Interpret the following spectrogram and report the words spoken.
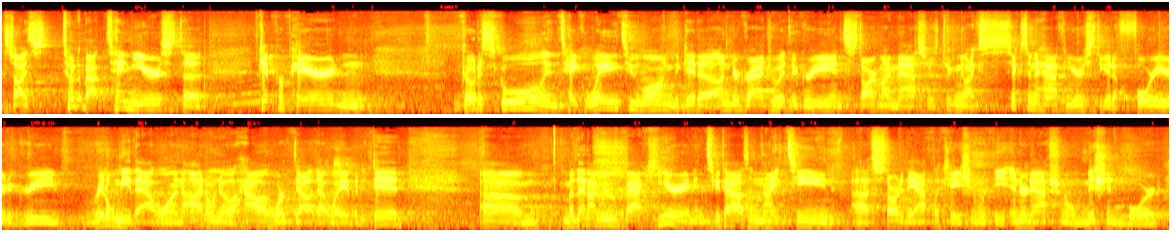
So I took about 10 years to get prepared and go to school and take way too long to get an undergraduate degree and start my master's. It took me like six and a half years to get a four year degree. Riddle me that one. I don't know how it worked out that way, but it did. Um, but then I moved back here, and in 2019, uh, started the application with the International Mission Board.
